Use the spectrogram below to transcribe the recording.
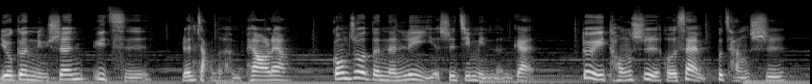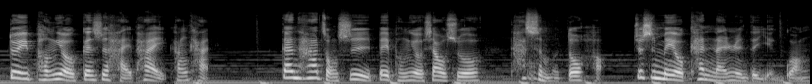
有个女生玉慈，人长得很漂亮，工作的能力也是精明能干，对于同事和善不藏私，对于朋友更是海派慷慨。但她总是被朋友笑说她什么都好，就是没有看男人的眼光。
